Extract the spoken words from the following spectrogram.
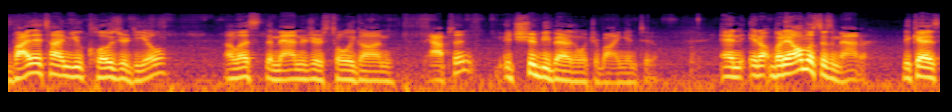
by the time you close your deal, unless the manager is totally gone absent, it should be better than what you're buying into. And it, but it almost doesn't matter because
